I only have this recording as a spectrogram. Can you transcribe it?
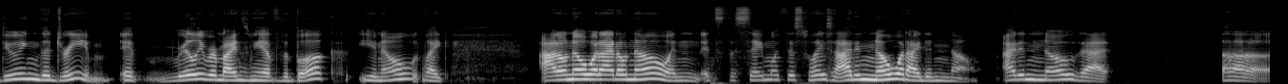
doing the dream. It really reminds me of the book, you know, like I don't know what I don't know. And it's the same with this place. I didn't know what I didn't know. I didn't know that uh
